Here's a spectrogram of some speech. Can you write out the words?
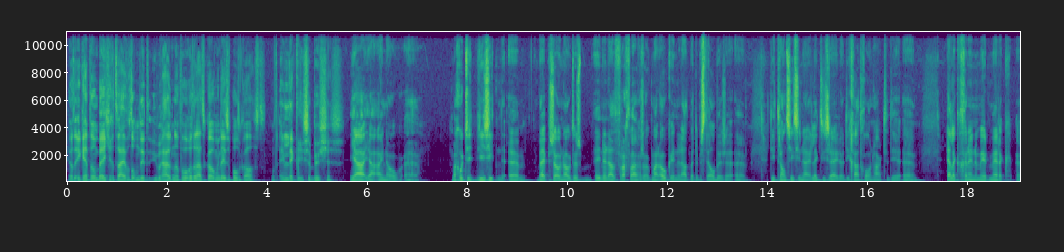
Want ik heb wel een beetje getwijfeld om dit überhaupt naar voren te laten komen in deze podcast. Want elektrische busjes. Ja, ja, I know. eh. Maar goed, je, ziet ehm, bij personenauto's, inderdaad vrachtwagens ook, maar ook inderdaad bij de bestelbussen, eh, die transitie naar elektrisch rijden, die gaat gewoon hard. Die, eh, elk gerenommeerd merk eh,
